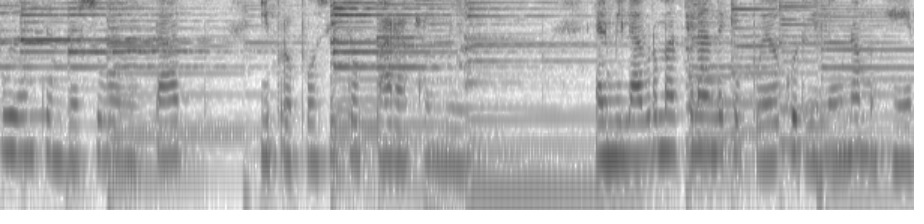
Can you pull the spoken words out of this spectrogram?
pude entender su voluntad y propósito para conmigo. El milagro más grande que puede ocurrirle a una mujer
